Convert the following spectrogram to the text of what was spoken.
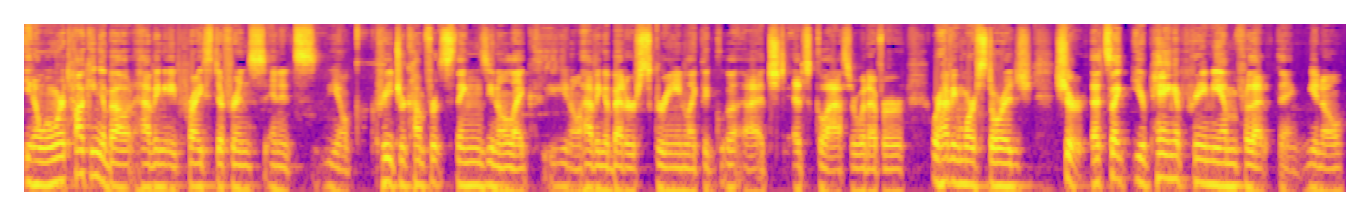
you know, when we're talking about having a price difference and it's, you know, creature comforts things, you know, like, you know, having a better screen like the uh, etched, etched glass or whatever, or having more storage, sure, that's like you're paying a premium for that thing, you know.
